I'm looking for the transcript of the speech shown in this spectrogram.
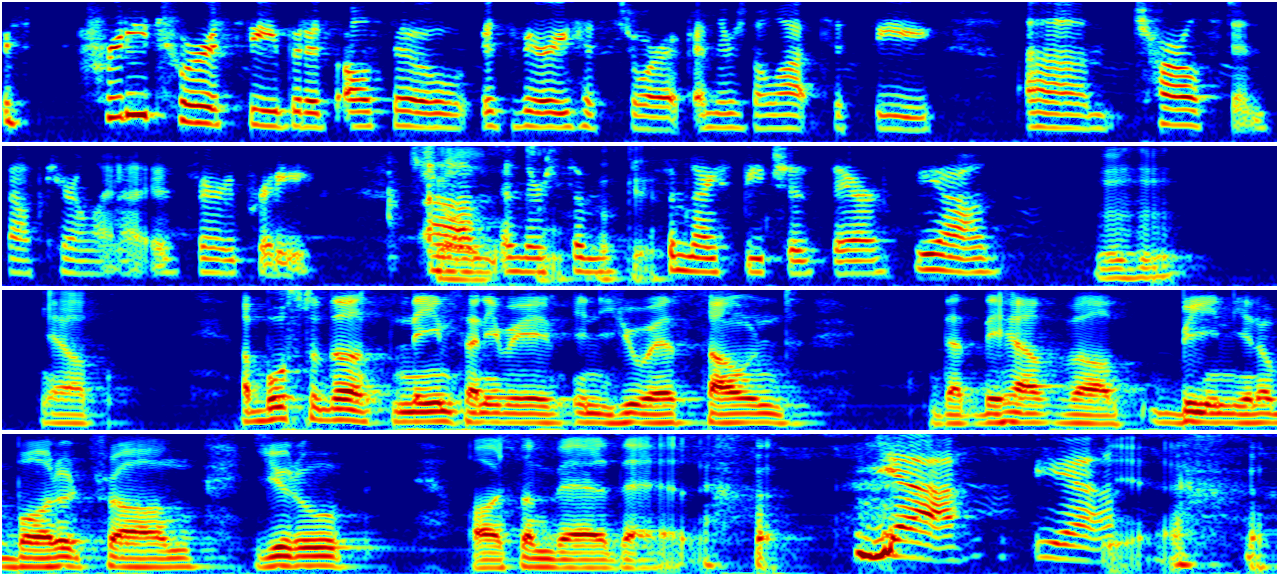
it's pretty touristy, but it's also it's very historic, and there's a lot to see. Um, Charleston, South Carolina, is very pretty, um, and there's some Okay. some nice beaches there. Yeah. Mm-hmm. Yeah. Uh, most of the names anyway in US sound that they have uh, been, you know, borrowed from Europe or somewhere there. Yeah, yeah, yeah.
